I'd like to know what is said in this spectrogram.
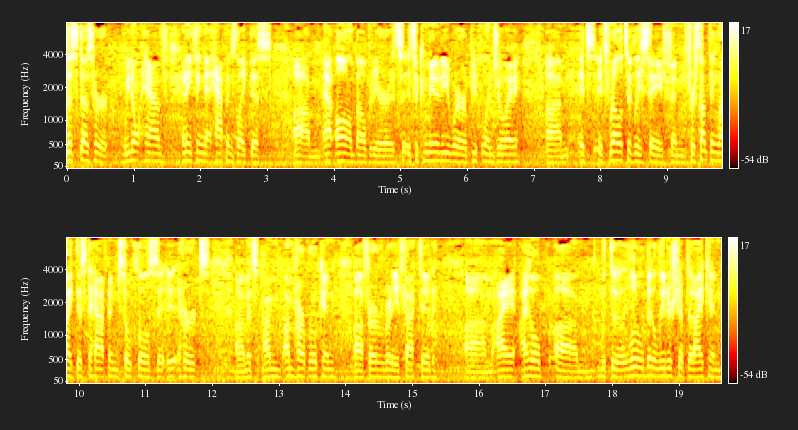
this does hurt. We don't have anything that happens like this um, at all in Belvidere. It's, it's a community where people enjoy. Um, it's it's relatively safe, and for something like this to happen so close, it, it hurts. Um, it's I'm I'm heartbroken uh, for everybody affected. Um, I, I, hope um, with the little bit of leadership that I can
